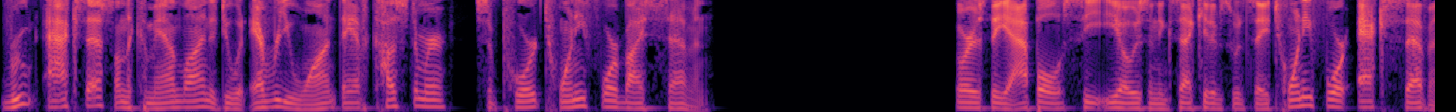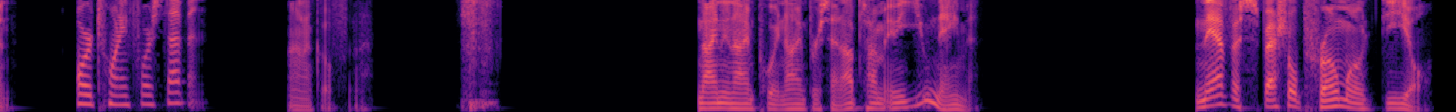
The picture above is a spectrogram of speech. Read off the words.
root access on the command line to do whatever you want. They have customer support 24 by 7. Or as the Apple CEOs and executives would say, 24x7. or twenty four seven. I don't go for that. 99.9% uptime. I mean, you name it. And they have a special promo deal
